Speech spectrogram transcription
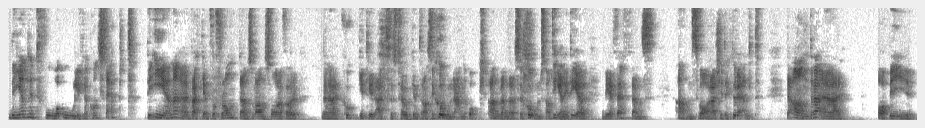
det är egentligen två olika koncept. Det ena är backend for fronten som ansvarar för den här cookie till access token transitionen och användarsessionshantering. Det är BFFens ansvar arkitekturellt. Det andra är API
